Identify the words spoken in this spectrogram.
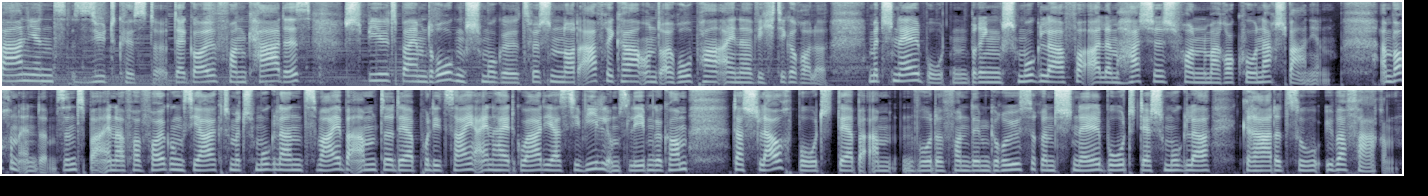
Spaniens Südküste, der Golf von Cadiz, spielt beim Drogenschmuggel zwischen Nordafrika und Europa eine wichtige Rolle. Mit Schnellbooten bringen Schmuggler vor allem Haschisch von Marokko nach Spanien. Am Wochenende sind bei einer Verfolgungsjagd mit Schmugglern zwei Beamte der Polizeieinheit Guardia Civil ums Leben gekommen. Das Schlauchboot der Beamten wurde von dem größeren Schnellboot der Schmuggler geradezu überfahren.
